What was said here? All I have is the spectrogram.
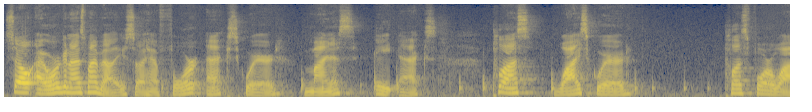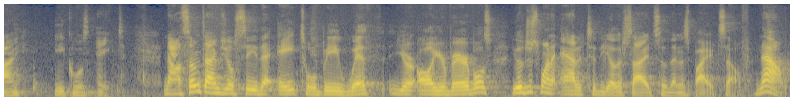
So I organize my values. So I have 4x squared minus 8x plus y squared plus 4y equals 8. Now, sometimes you'll see that 8 will be with your, all your variables. You'll just want to add it to the other side so then it's by itself. Now,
